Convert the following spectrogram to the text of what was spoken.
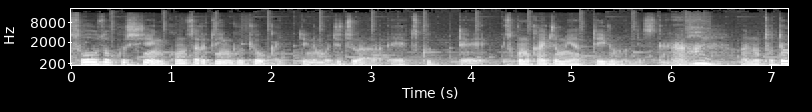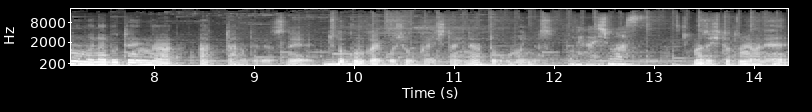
相続支援コンサルティング協会っていうのも実は、えー作ってそこの会長もやっているもんですから、はい。あのとても学ぶ点があったのでですねちょっと今回ご紹介したいなと思います。お願いします。まず一つ目はね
